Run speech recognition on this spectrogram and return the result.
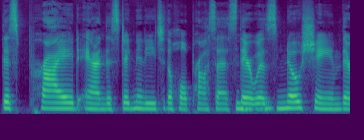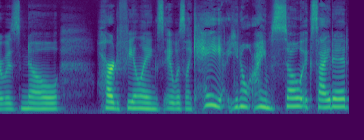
this pride and this dignity to the whole process there was no shame there was no hard feelings it was like hey you know i am so excited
